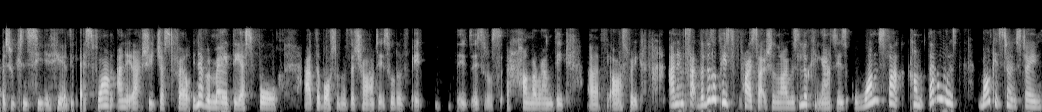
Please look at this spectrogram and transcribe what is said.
as we can see here, the S1 and it actually just fell. It never made the S4 at the bottom of the chart. It sort of it it, it sort of hung around the uh, the R3. And in fact, the little piece of price action that I was looking at is once that comes, that always markets don't stay in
